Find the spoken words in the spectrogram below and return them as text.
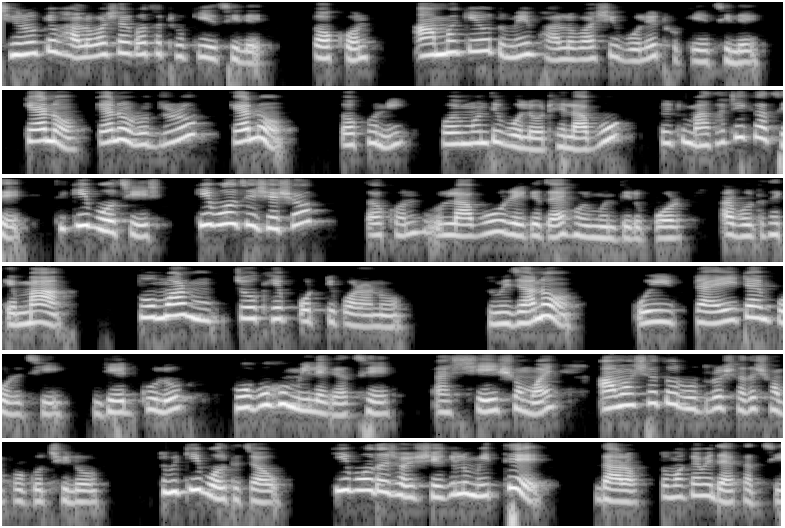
ঝিনুককে ভালোবাসার কথা ঠকিয়েছিলে, তখন আমাকেও তুমি ভালোবাসি বলে ঠকিয়েছিলে। কেন? কেন রুদ্ররূপ কেন? তখনই হৈমন্তী বলে ওঠে, লাবু, তোর কি মাথা ঠিক আছে? তুই কি বলছিস? কি বলছিস এসব? তখন লাবু রেগে যায় হৈমন্তীর উপর আর বলতে থাকে, মা তোমার চোখে পট্টি পরানো। তুমি জানো, ওই ডায়েরিটা আমি পড়েছি। ডেটগুলো হুবহু মিলে গেছে। আর সেই সময় আমার সাথে রুদ্রর সাথে সম্পর্ক ছিল। তুমি কি বলতে চাও? কি বলতে চাও? সেগুলো মিথ্যে? দাঁড়াও, তোমাকে আমি দেখাচ্ছি।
